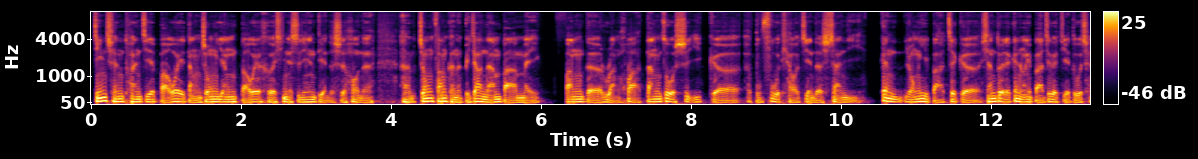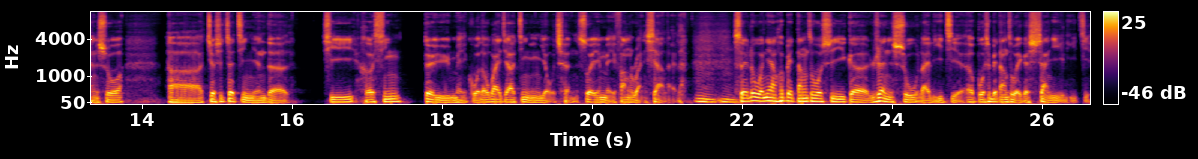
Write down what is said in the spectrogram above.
精诚团结保卫党中央、保卫核心的时间点的时候呢，呃，中方可能比较难把美方的软化当做是一个不附条件的善意，更容易把这个相对的更容易把这个解读成说，呃，就是这几年的其核心。对于美国的外交经营有成，所以美方软下来了。嗯嗯，所以如果那样会被当做是一个认输来理解，而不是被当做一个善意理解。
